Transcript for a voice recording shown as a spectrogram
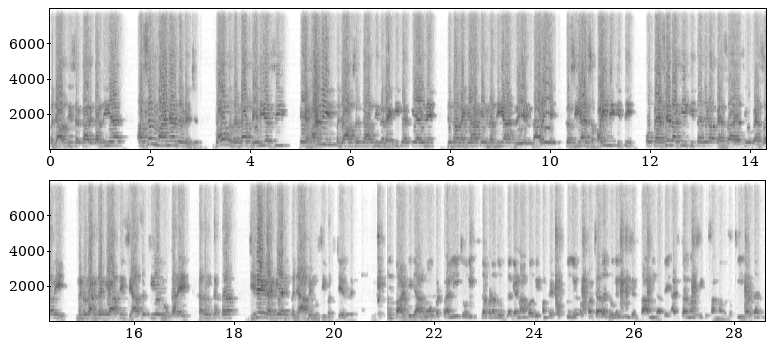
ਪੰਜਾਬ ਦੀ ਸਰਕਾਰ ਕਰ ਰਹੀ ਹੈ। ਅਸਲ ਮਾਇਨਿਆਂ ਦੇ ਵਿੱਚ ਬਹੁਤ ਵੱਡਾ ਫੇਲੀਅਰ ਸੀ। ਇਹ ਹੜ ਵੀ ਪੰਜਾਬ ਸਰਕਾਰ ਦੀ ਨਲਾਇਕੀ ਕਰਕੇ ਆਏ ਨੇ। ਜਿੱਦਾਂ ਮੈਂ ਕਿਹਾ ਕਿ ਨਦੀਆਂ, ਡਰੇਨ, ਨਾਲੇ, ਕਸੀਆਂ, ਸਫ਼ਾਈ ਨਹੀਂ ਕੀਤੀ। ਉਹ ਪੈਸੇ ਦਾ ਕੀ ਕੀਤਾ, ਜਿਹੜਾ ਪੈਸਾ ਆਇਆ ਸੀ, ਉਹ ਪੈਸਾ ਵੀ ਮੈਨੂੰ ਲੱਗਦਾ ਕਿ ਆਪਦੀ ਸਿਆਸਤ ਹੀ ਇਹ ਲੋਕਾਂ ਨੇ ਖਤਮ ਕਰਤਾ ਜਿਹਦੇ ਕਰਕੇ ਅੱਜ ਪੰਜਾਬ ਇਹ ਮੁਸੀਬਤ ਝੇਲ ਰਿਹਾ। ਦੀ ਪਾਰਟੀ ਦੇ ਆਗੂਆਂ ਉੱਪਰ ਟਰਾਲੀ ਚੋਰੀ ਦਾ ਬੜਾ ਦੋਸ਼ ਲੱਗਿਆ। ਨਾਮ ਪਰ ਵੀ ਪੰਕਜ ਟੋਕਟੂ ਦੇ ਉੱਪਰ ਪਰਚਾ ਦਰਜ ਹੋ ਗਿਆ ਲੇਕਿਨ ਗ੍ਰਿਫਤਾਰ ਨਹੀਂ ਕਰਦੇ। ਅੱਜ ਧਰਨਾ ਸੀ ਕਿਸਾਨਾਂ ਵੱਲੋਂ। ਕੀ ਲੱਗਦਾ ਜੀ?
